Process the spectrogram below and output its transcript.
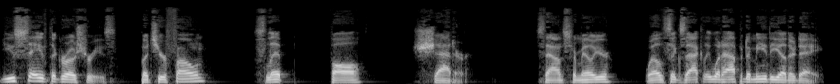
You save the groceries. But your phone? Slip, fall, shatter. Sounds familiar? Well, it's exactly what happened to me the other day.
